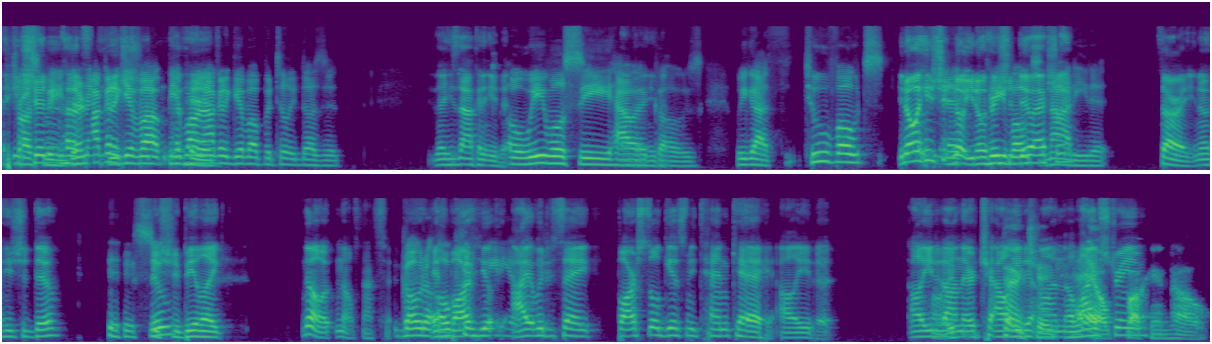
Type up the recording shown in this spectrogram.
He Trust shouldn't me, have- they're not gonna give up. People are not gonna give up until he does it. He's not gonna eat it. Oh, we will see how it eat it. goes. We got two votes. You know what he should? and No, you know what he should do. Actually, not eat it. sorry. You know what he should do. it. Sue, He should be like, no, no, it's not so. go to If OK I would say Barstool gives me 10k, I'll eat it. I'll eat it Oh, on their. Ch- I'll eat it on the live hell stream. Fucking no.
